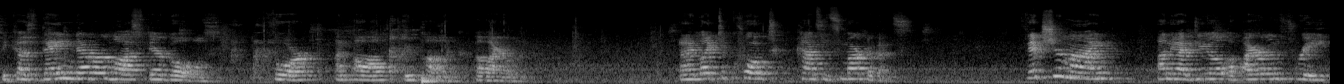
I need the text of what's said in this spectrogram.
because they never lost their goals for an all-republic of Ireland. And I'd like to quote Constance Markievicz. Fix your mind on the ideal of Ireland free,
